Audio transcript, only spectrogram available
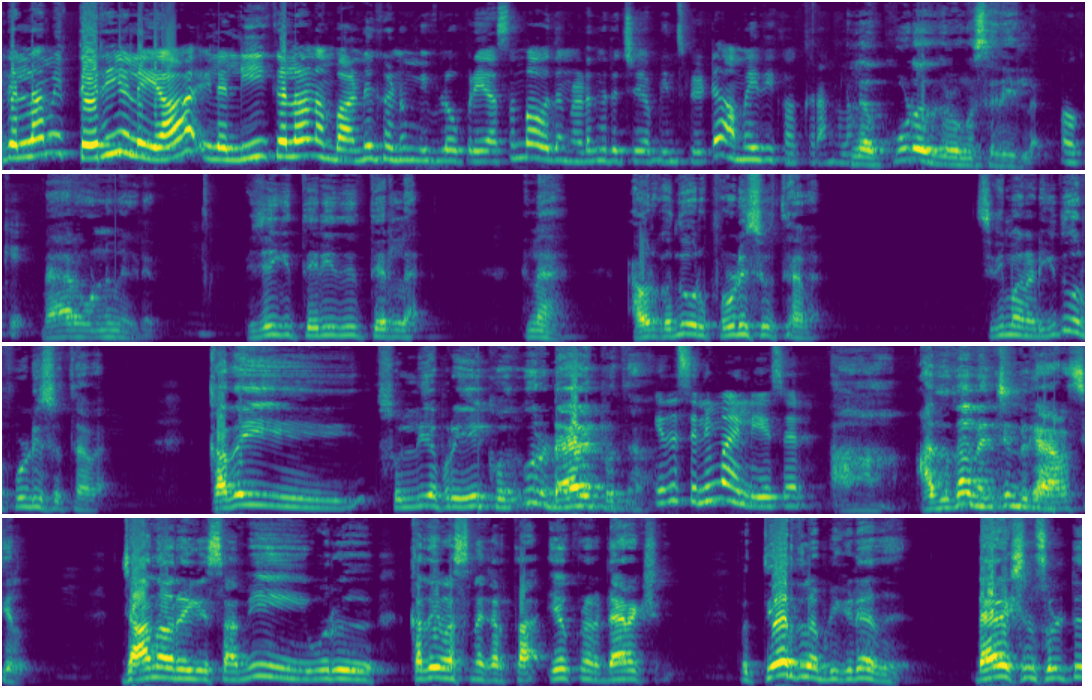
இதெல்லாமே தெரியலையா? இல்ல லீகலா நம்ம அணுகணும் இவ்வளவு பெரிய அசம்பாவிதம் நடந்துருச்சு அப்படின்னு சொல்லிட்டு அமைதி காக்குறாங்களா? இல்லை கூட இருக்கிறவங்க சரியில்லை. ஓகே. வேற ஒன்றுமே கிடையாது. விஜய்க்கு தெரியுது தெரில என்ன? அவருக்கு வந்து ஒரு ப்ரொடியூசர் தேவை. சினிமா நடிக்கிறது ஒரு ப்ரொடியூசர் தேவை. கதை சொல்லி அப்புறம் இயக்குவதற்கு ஒரு டைரக்டர் தேவை. இது சினிமா இல்லையே சார் அதுதான் நினச்சிட்டு இருக்க அரசியல். ஜானா ரேகசாமி ஒரு கதை வசனகர்த்தா இயக்குனர் டைரக்ஷன் இப்போ தேர்தல் அப்படி கிடையாது. டைரக்ஷன் சொல்லிட்டு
